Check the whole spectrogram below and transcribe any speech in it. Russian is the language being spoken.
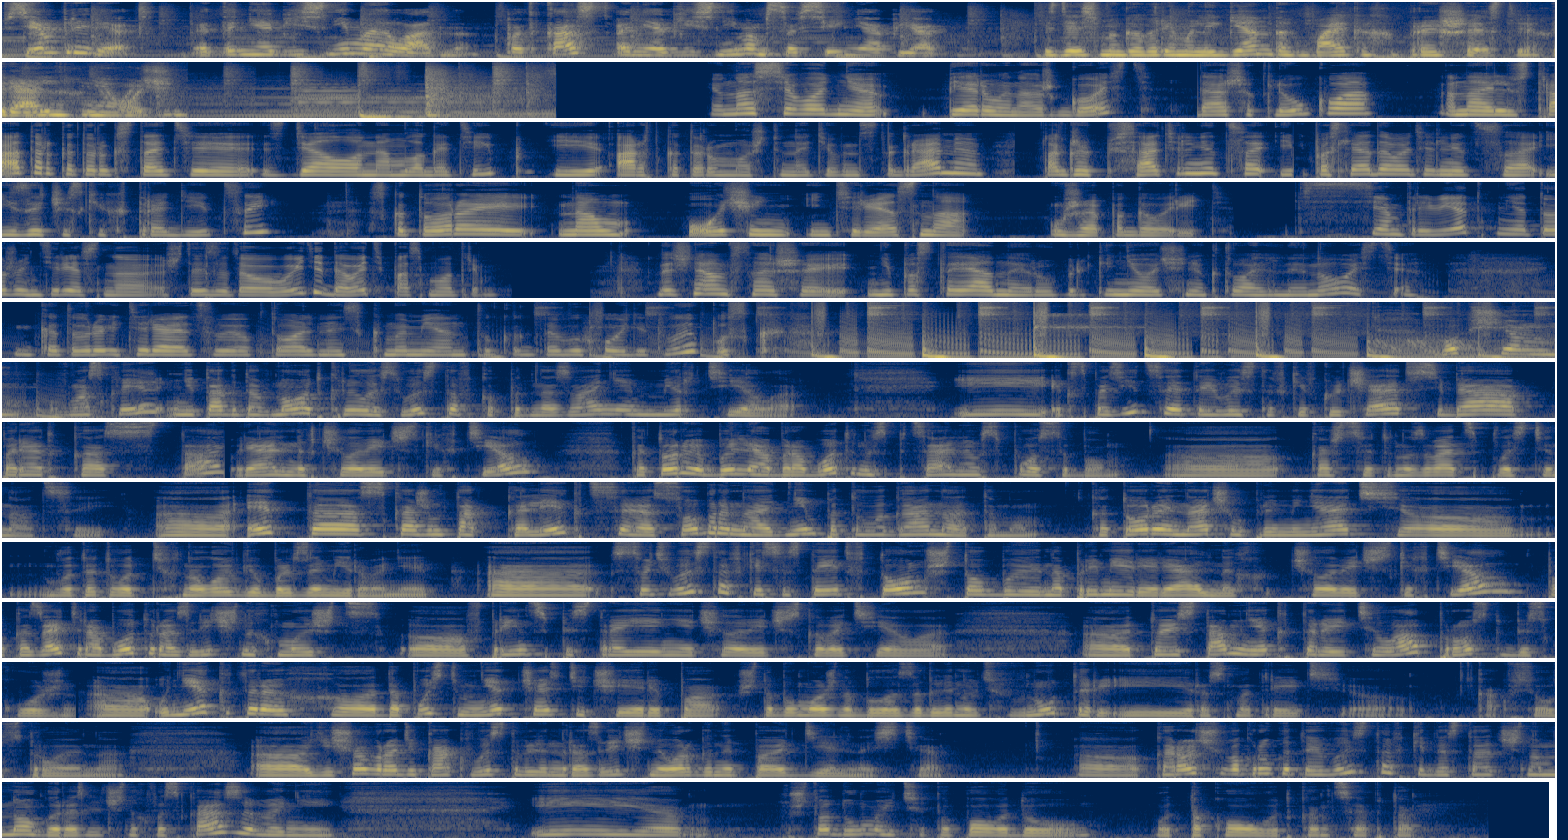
Всем привет! Это «Необъяснимое ладно» — подкаст о необъяснимом со всей необъятной. Здесь мы говорим о легендах, байках и происшествиях, реальных не очень. И у нас сегодня первый наш гость, Даша Клюква. Она иллюстратор, который, кстати, сделала нам логотип и арт, который вы можете найти в Инстаграме. Также писательница и последовательница языческих традиций, с которой нам очень интересно уже поговорить. Всем привет! Мне тоже интересно, что из этого выйдет. Давайте посмотрим. Начнем с нашей непостоянной рубрики «Не очень актуальные новости», которые теряют свою актуальность к моменту, когда выходит выпуск. В общем, в Москве не так давно открылась выставка под названием «Мир тела». И экспозиция этой выставки включает в себя порядка ста реальных человеческих тел, которые были обработаны специальным способом. А, кажется, это называется пластинацией. А, это, скажем так, коллекция собрана одним патологоанатомом, который начал применять а, вот эту вот технологию бальзамирования. Суть выставки состоит в том, чтобы на примере реальных человеческих тел показать работу различных мышц, в принципе, строения человеческого тела, то есть там некоторые тела просто без кожи. А, у некоторых, а, допустим, нет части черепа, чтобы можно было заглянуть внутрь и рассмотреть, как все устроено. Еще вроде как выставлены различные органы по отдельности. Короче, вокруг этой выставки достаточно много различных высказываний. И что думаете по поводу вот такого вот концепта?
